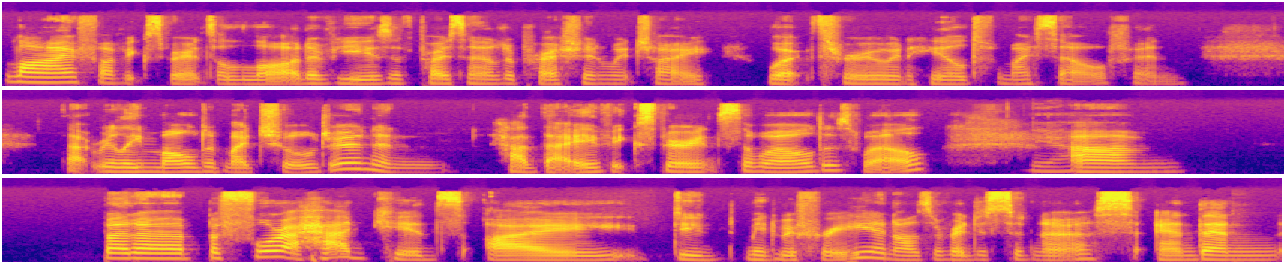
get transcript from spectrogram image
life. I've experienced a lot of years of postnatal depression which i worked through and healed for myself and that really molded my children and how they've experienced the world as well. Yeah. Um, but uh, before I had kids, I did midwifery and I was a registered nurse. And then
